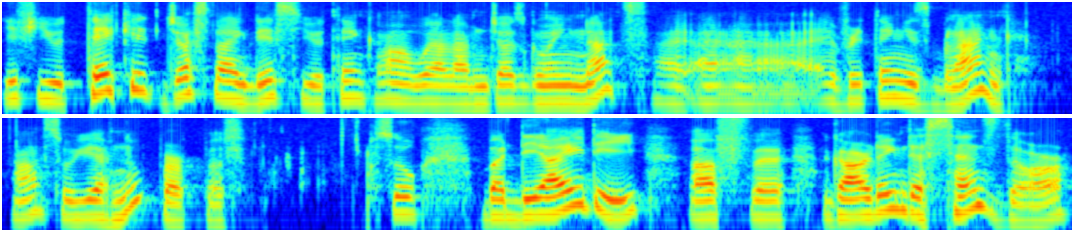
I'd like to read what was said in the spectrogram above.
if you take it just like this, you think, oh, well, I'm just going nuts. I, I, I, everything is blank. Huh? So you have no purpose. So, but the idea of uh, guarding the sense door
